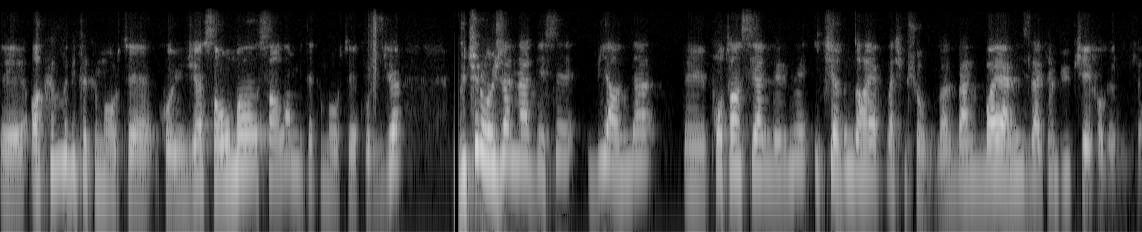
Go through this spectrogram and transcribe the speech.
e, akıllı bir takım ortaya koyunca, savunma sağlam bir takım ortaya koyunca bütün oyuncular neredeyse bir anda e, potansiyellerine iki adım daha yaklaşmış oldular. Ben Bayern'i izlerken büyük keyif alıyorum bu.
